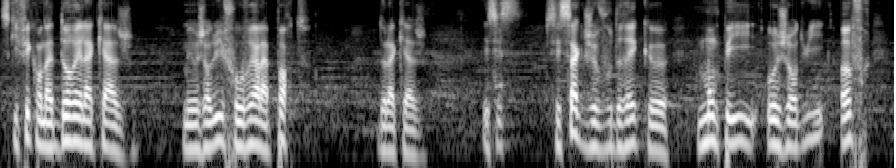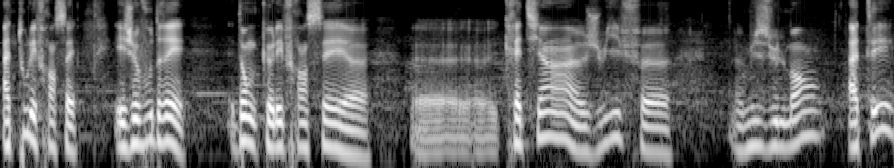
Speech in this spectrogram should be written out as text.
Ce qui fait qu'on a doré la cage. Mais aujourd'hui, il faut ouvrir la porte de la cage. Et c'est c'est ça que je voudrais que mon pays aujourd'hui offre à tous les Français. Et je voudrais donc que les Français euh, euh, chrétiens, juifs, euh, musulmans, athées,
